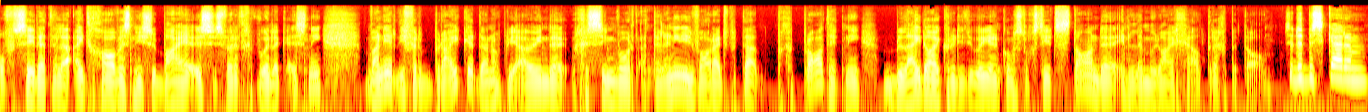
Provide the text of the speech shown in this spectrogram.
of sê dat hulle uitgawes nie so baie is soos wat dit gewoonlik is nie. Wanneer die verbruiker dan op die ou ende gesien word dat hulle nie die waarheid vertel, gepraat het nie bly daai kredietooreenkoms nog steeds staande en hulle moet daai geld terugbetaal. So dit beskerm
